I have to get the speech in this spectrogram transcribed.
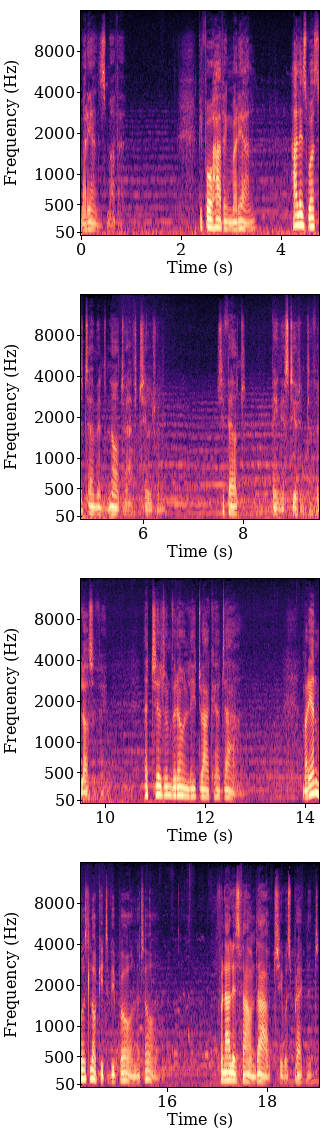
Marianne's mother. Before having Marianne, Alice was determined not to have children. She felt, being a student of philosophy, that children would only drag her down. Marianne was lucky to be born at all. When Alice found out she was pregnant,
